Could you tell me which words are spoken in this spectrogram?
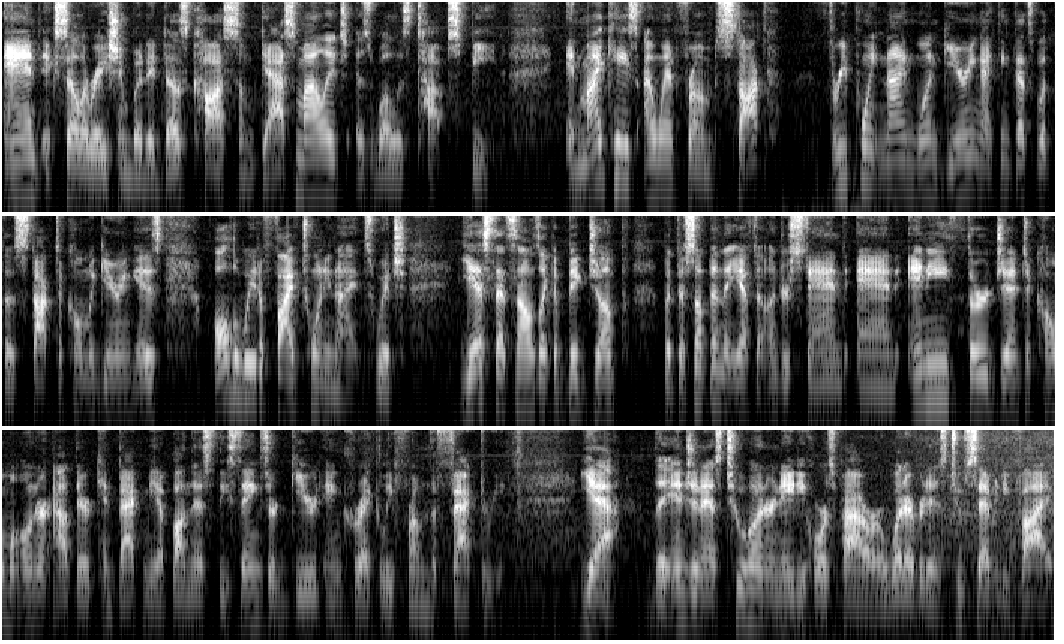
and acceleration, but it does cost some gas mileage as well as top speed. In my case, I went from stock 3.91 gearing, I think that's what the stock Tacoma gearing is, all the way to 529s, which yes, that sounds like a big jump, but there's something that you have to understand, and any third gen Tacoma owner out there can back me up on this. These things are geared incorrectly from the factory. Yeah, the engine has 280 horsepower or whatever it is, 275.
